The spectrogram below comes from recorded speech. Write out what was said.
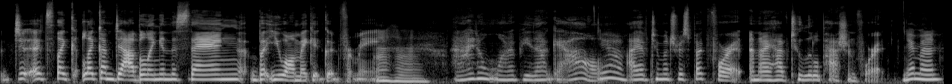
it's like like I'm dabbling in this thing, but you all make it good for me. And I don't want to be that gal. Mm-hmm. Yeah. I have too much respect for it, and I have too little passion for it. Yeah, man.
